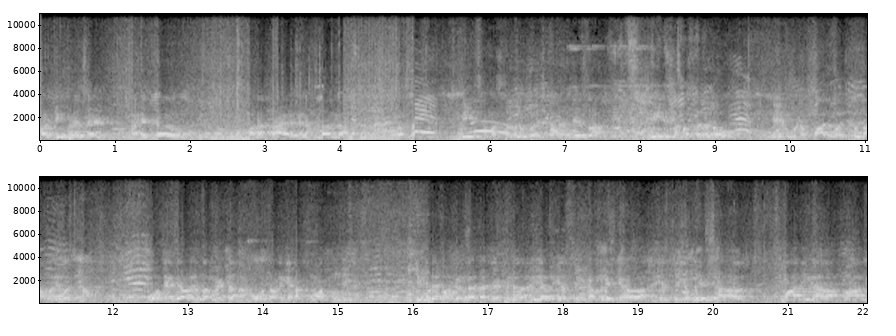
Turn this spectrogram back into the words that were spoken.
వర్కింగ్ ప్రెసిడెంట్ మహేష్ గారు మన తయారైన హందాన్ గారు మీ సమస్యలను పరిష్కారం చేద్దాం. మీ సమస్యలను మేము కూడా పాలు పంచుకుందామని వచ్చినాం. ఓటైతే అడుగుతాం పెట్టాను ఓటు అడిగే హక్కు మాకుంది. ఇప్పుడే మా గంగాధర్ చెప్పినారు ST community ST community Madiga Mala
